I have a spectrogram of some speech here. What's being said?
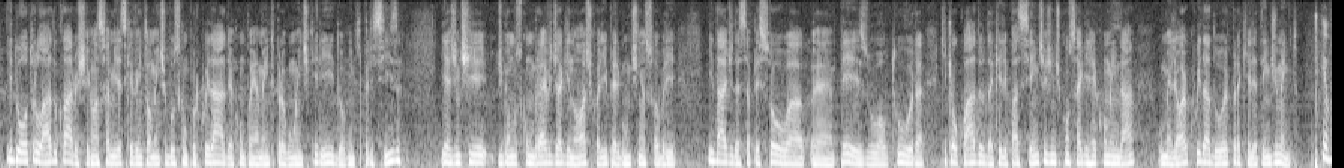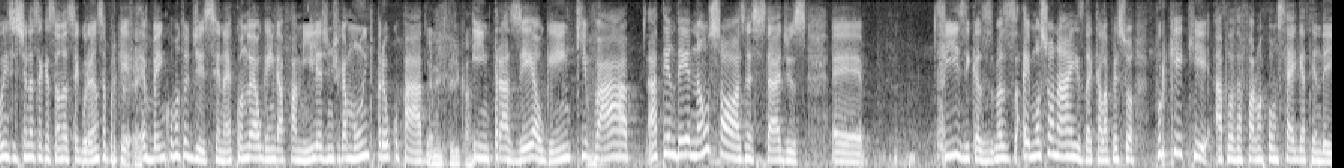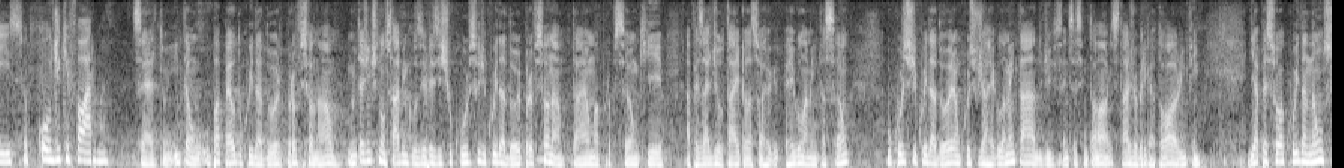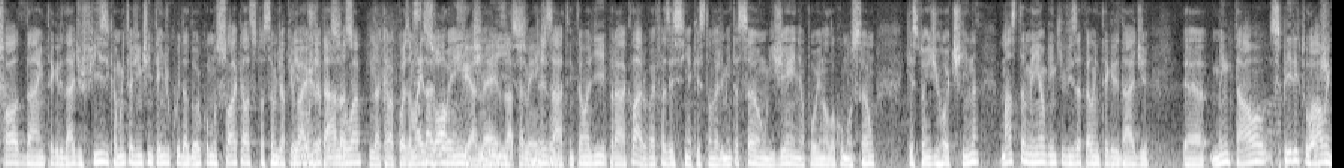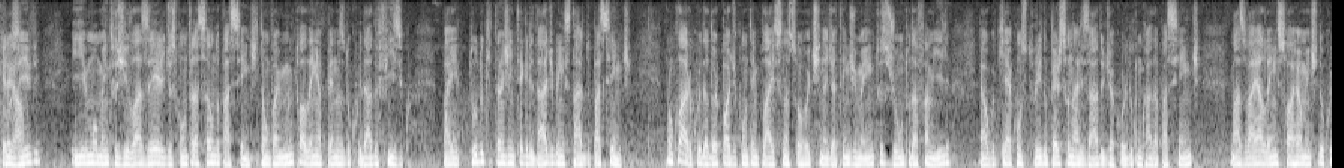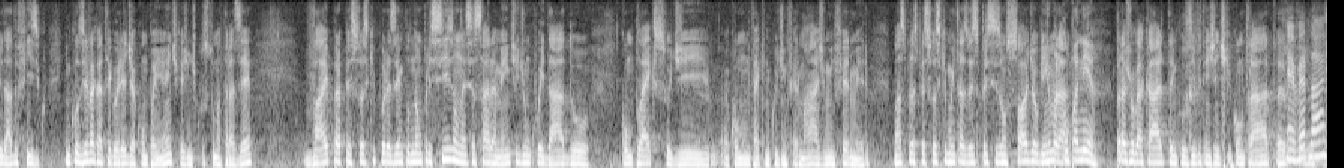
E do outro lado, claro, chegam as famílias que eventualmente buscam por cuidado e acompanhamento para algum ente querido, alguém que precisa. E a gente, digamos, com um breve diagnóstico ali, perguntinha sobre idade dessa pessoa, é, peso, altura, o que, que é o quadro daquele paciente, a gente consegue recomendar o melhor cuidador para aquele atendimento. Eu vou insistir nessa questão da segurança, porque Perfeito. é bem como tu disse, né? Quando é alguém da família, a gente fica muito preocupado É muito delicado. em trazer alguém que vá atender não só as necessidades é, físicas, mas emocionais daquela pessoa. Por que, que a plataforma consegue atender isso? Ou de que forma? Certo. Então, o papel do cuidador profissional, muita gente não sabe, inclusive existe o curso de cuidador profissional, tá? É uma profissão que, apesar de lutar pela sua reg- regulamentação, o curso de cuidador é um curso já regulamentado, de 160 horas, estágio obrigatório, enfim. E a pessoa cuida não só da integridade física, muita gente entende o cuidador como só aquela situação de Que apelo vai onde a ajudar nas- pessoa naquela coisa mais óbvia, doente, né? isso, Exatamente. né? Exato. Então ali para, claro, vai fazer sim a questão da alimentação, higiene, apoio na locomoção, questões de rotina, mas também alguém que visa pela integridade eh, mental, espiritual, Poxa, que inclusive, e momentos de lazer, descontração do paciente. Então vai muito além apenas do cuidado físico. Vai tudo que tange a integridade e bem-estar do paciente. Então, claro, o cuidador pode contemplar isso na sua rotina de atendimentos junto da família. É algo que é construído personalizado de acordo com cada paciente, mas vai além só realmente do cuidado físico. Inclusive a categoria de acompanhante que a gente costuma trazer vai para pessoas que, por exemplo, não precisam necessariamente de um cuidado complexo de como um técnico de enfermagem, um enfermeiro, mas para as pessoas que muitas vezes precisam só de alguém para companhia. para jogar carta, inclusive tem gente que contrata. É verdade. Tem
